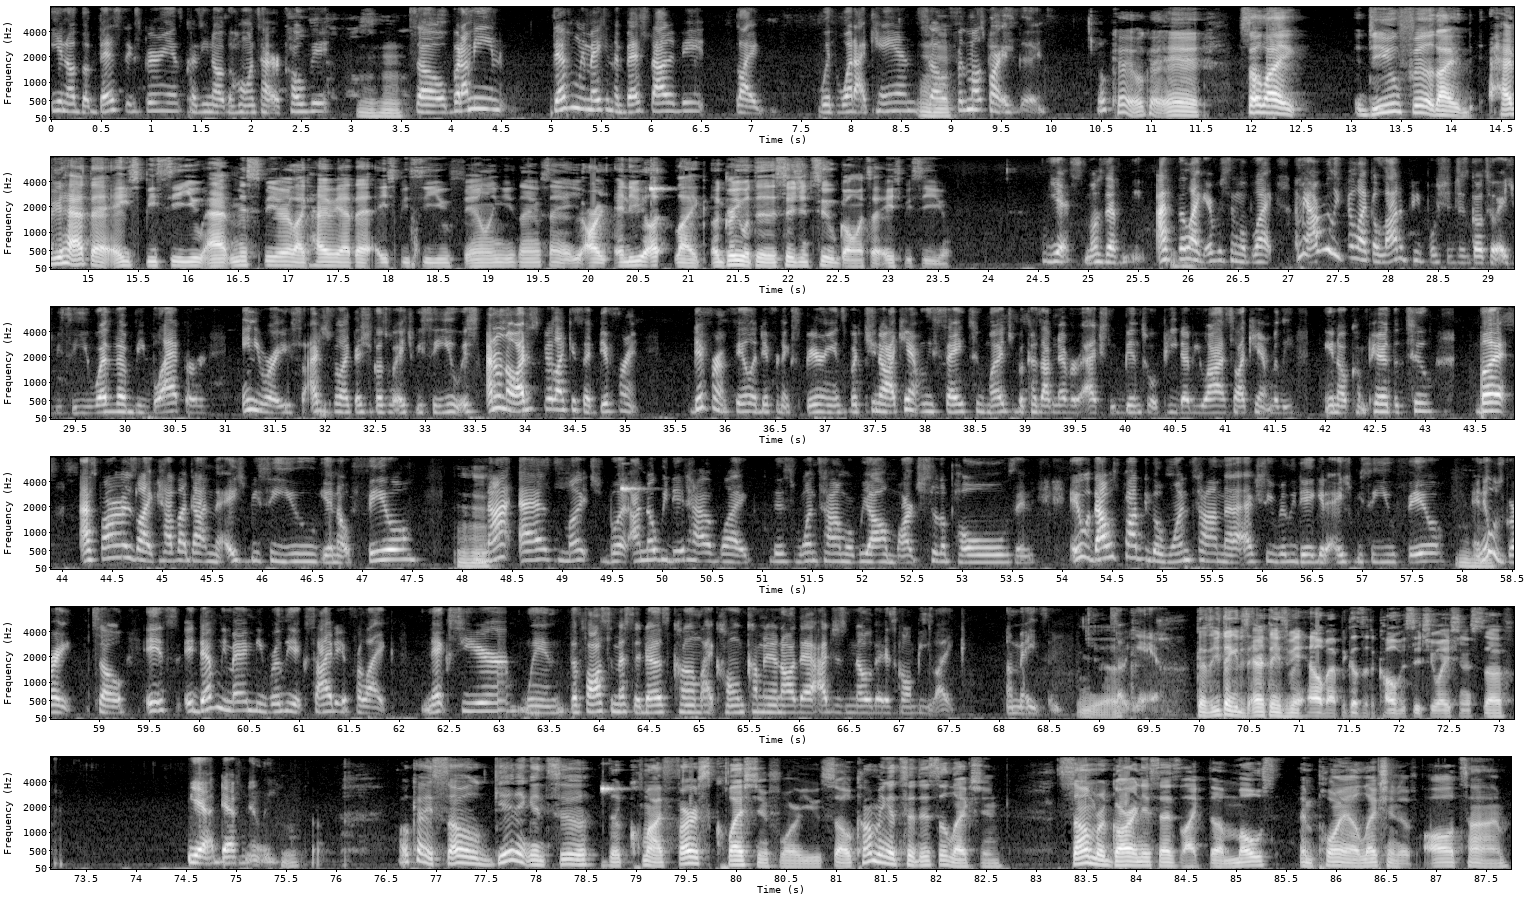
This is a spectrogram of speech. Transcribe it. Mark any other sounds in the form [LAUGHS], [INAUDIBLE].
you know, the best experience because you know the whole entire COVID. Mm-hmm. So, but I mean, definitely making the best out of it, like with what I can. Mm-hmm. So for the most part, it's good. Okay, okay, and so like do you feel like have you had that HBCU atmosphere? Like have you had that HBCU feeling? You think I'm saying? You are and you uh, like agree with the decision to go into HBCU? Yes, most definitely. I feel like every single black. I mean, I really feel like a lot of people should just go to HBCU, whether it be black or any race. I just feel like they should go to HBCU. It's I don't know. I just feel like it's a different different feel, a different experience. But you know, I can't really say too much because I've never actually been to a PWI, so I can't really, you know, compare the two. But as far as like have I gotten the HBCU, you know, feel, mm-hmm. not as much, but I know we did have like this one time where we all marched to the polls and it was that was probably the one time that I actually really did get an HBCU feel mm-hmm. and it was great. So it's it definitely made me really excited for like next year when the fall semester does come, like homecoming and all that, I just know that it's gonna be like amazing. Yeah. So yeah. Because you think just everything's being held back because of the COVID situation and stuff. Yeah, definitely. Okay. okay, so getting into the my first question for you. So coming into this election, some regarding this as like the most important election of all time.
